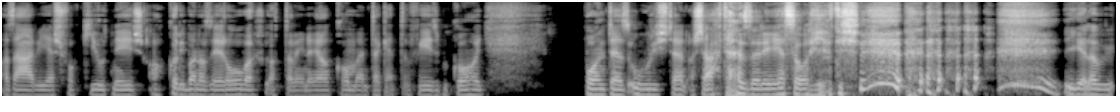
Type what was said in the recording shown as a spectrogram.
az AVS fog kijutni, és akkoriban azért olvasgattam én olyan kommenteket a Facebookon, hogy pont ez úristen, a sátán zöréje szól ilyet is. igen, ami,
